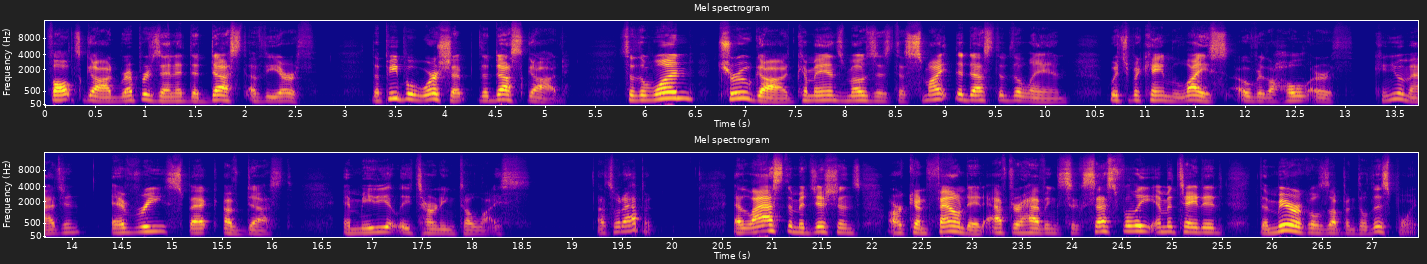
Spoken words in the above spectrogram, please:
false god represented the dust of the earth. The people worshiped the dust god. So the one true God commands Moses to smite the dust of the land, which became lice over the whole earth. Can you imagine? Every speck of dust immediately turning to lice. That's what happened. At last, the magicians are confounded after having successfully imitated the miracles up until this point.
